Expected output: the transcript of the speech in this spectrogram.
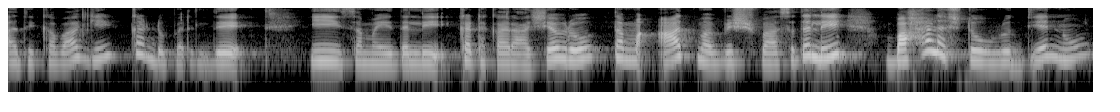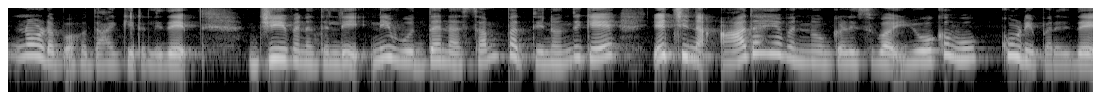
ಅಧಿಕವಾಗಿ ಕಂಡುಬರಲಿದೆ. ಈ ಸಮಯದಲ್ಲಿ ಕಟಕ ರಾಶಿಯವರು ತಮ್ಮ ಆತ್ಮವಿಶ್ವಾಸದಲ್ಲಿ ಬಹಳಷ್ಟು ವೃದ್ಧಿಯನ್ನು ನೋಡಬಹುದಾಗಿರಲಿದೆ. ಜೀವನದಲ್ಲಿ ನೀವು ಧನ ಸಂಪತ್ತಿನೊಂದಿಗೆ ಹೆಚ್ಚಿನ ಆದಾಯವನ್ನು ಗಳಿಸುವ ಯೋಗವು ಕೂಡಿ ಬರಲಿದೆ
